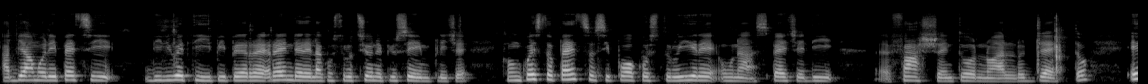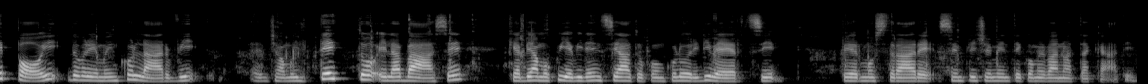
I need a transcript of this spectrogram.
abbiamo dei pezzi di due tipi per rendere la costruzione più semplice. Con questo pezzo si può costruire una specie di eh, fascia intorno all'oggetto e poi dovremo incollarvi eh, diciamo, il tetto e la base che abbiamo qui evidenziato con colori diversi per mostrare semplicemente come vanno attaccati.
